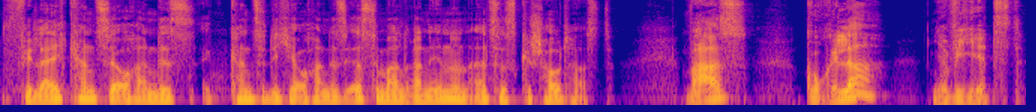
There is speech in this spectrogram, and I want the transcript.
vielleicht kannst du auch an das, kannst du dich ja auch an das erste Mal dran erinnern, als du es geschaut hast. Was? Gorilla? Ja, wie jetzt?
